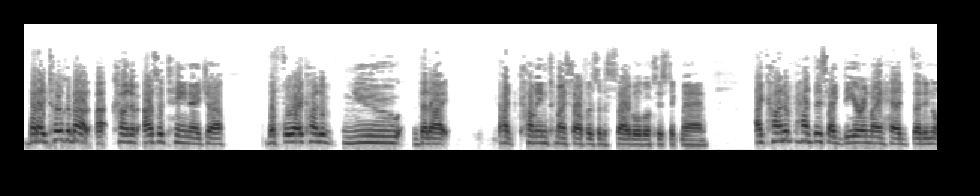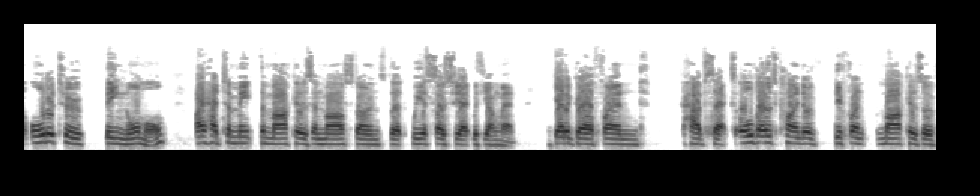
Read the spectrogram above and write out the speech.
but I talk about uh, kind of as a teenager before I kind of knew that I had come into myself as a disabled autistic man. I kind of had this idea in my head that in order to be normal, I had to meet the markers and milestones that we associate with young men. Get a girlfriend, have sex, all those kind of different markers of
